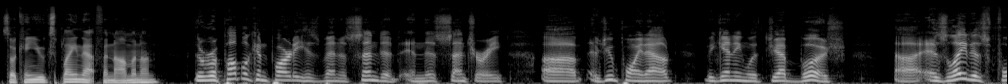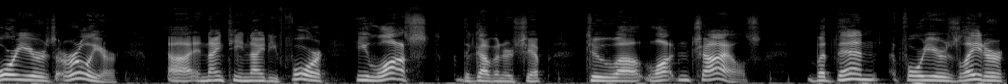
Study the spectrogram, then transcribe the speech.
So, can you explain that phenomenon? The Republican Party has been ascendant in this century, uh, as you point out, beginning with Jeb Bush. Uh, as late as four years earlier, uh, in 1994, he lost the governorship to uh, Lawton Chiles. But then, four years later,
